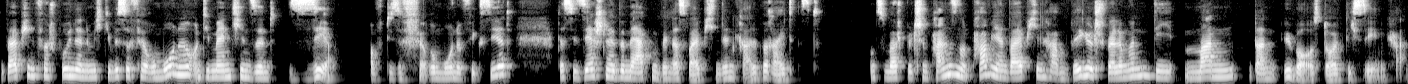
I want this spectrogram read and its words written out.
Die Weibchen versprühen dann nämlich gewisse Pheromone und die Männchen sind sehr auf diese Pheromone fixiert, dass sie sehr schnell bemerken, wenn das Weibchen denn gerade bereit ist. Und zum Beispiel Schimpansen und Pavianweibchen haben Regelschwellungen, die man dann überaus deutlich sehen kann.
